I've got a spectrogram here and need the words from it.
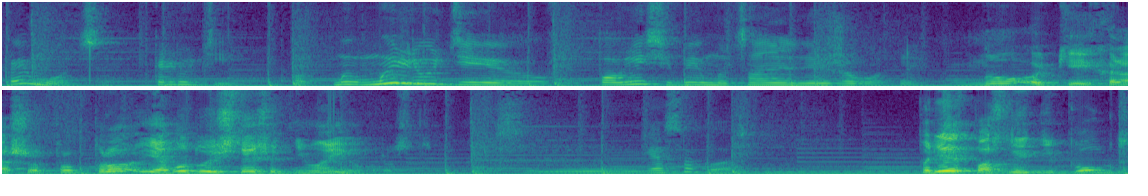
про эмоции, про людей. Мы, мы люди вполне себе эмоциональные животные. Ну, окей, хорошо. Про, про, я буду считать, что это не мое просто. Я согласна. Предпоследний пункт.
